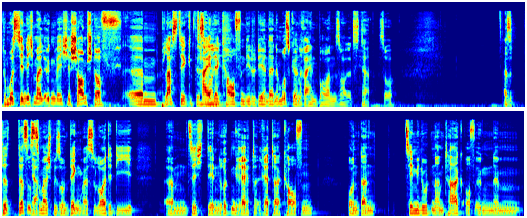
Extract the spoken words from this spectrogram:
Du musst dir nicht mal irgendwelche Schaumstoff-Plastikteile nicht. kaufen, die du dir in deine Muskeln reinbohren sollst. Ja. So. Also das, das ist Ja. zum Beispiel so ein Ding, weißt du, Leute, die ähm, sich den Rückenretter Retter kaufen und dann zehn Minuten am Tag auf irgendeinem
